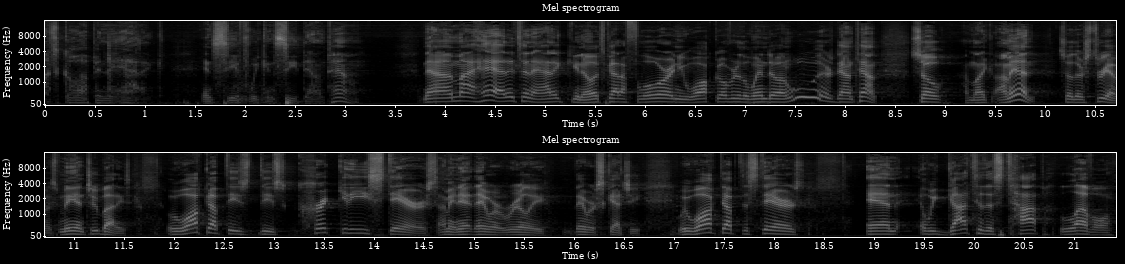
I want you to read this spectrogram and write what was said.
let's go up in the attic and see if we can see downtown. Now, in my head, it's an attic, you know, it's got a floor, and you walk over to the window, and woo, there's downtown. So I'm like, I'm in. So there's three of us, me and two buddies. We walk up these, these crickety stairs. I mean, they, they were really, they were sketchy. We walked up the stairs, and we got to this top level,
